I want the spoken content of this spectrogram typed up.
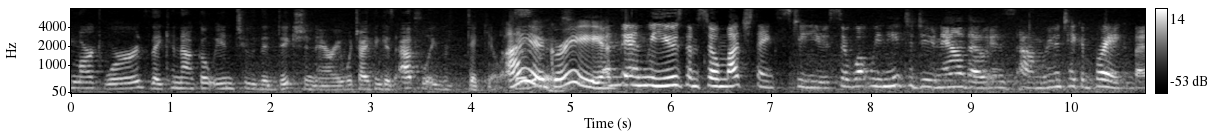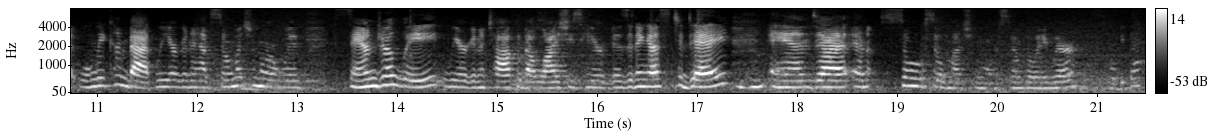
trademarked words, they cannot go into the dictionary, which I think is absolutely ridiculous. I It is. agree. And, and we use them so much thanks to you. So what we need to do now, though, is um, we're going to take a break. But when we come back, we are going to have so much more with Sandra Lee. We are going to talk about why she's here visiting us today, and uh, and so so much more. So don't go anywhere. We'll be back.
